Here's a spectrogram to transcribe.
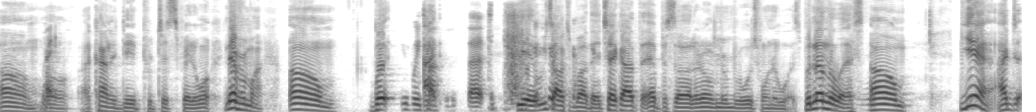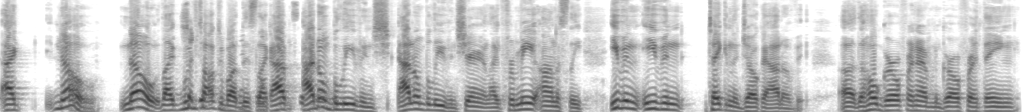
Um well, I kind of did participate in one. Never mind. Um but We I- talked about that. yeah, we talked about that. Check out the episode. I don't remember which one it was. But nonetheless, um yeah, I I no. No, like we've do- talked about this. Like I I don't believe in sh- I don't believe in sharing. Like for me, honestly, even even taking the joke out of it, uh, the whole girlfriend having a girlfriend thing.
